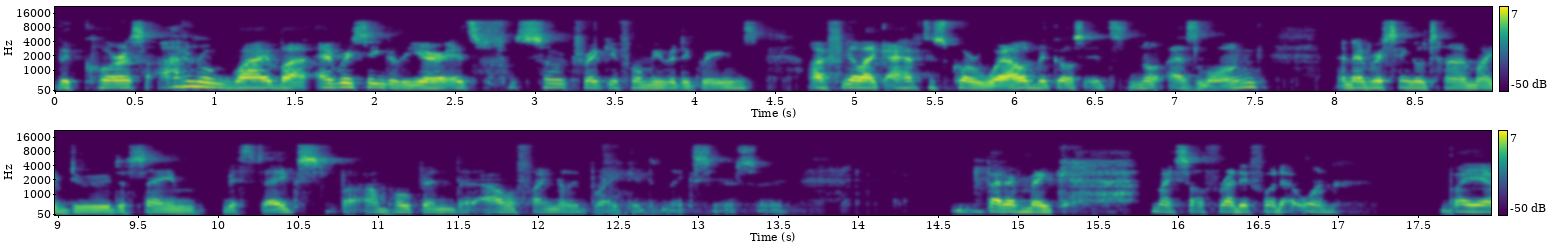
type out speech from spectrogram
The course, I don't know why, but every single year it's so tricky for me with the greens. I feel like I have to score well because it's not as long, and every single time I do the same mistakes. But I'm hoping that I will finally break it next year. So better make myself ready for that one. But yeah,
